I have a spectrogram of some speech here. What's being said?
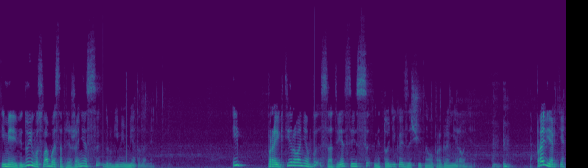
имея в виду его слабое сопряжение с другими методами. И проектирование в соответствии с методикой защитного программирования. Проверьте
